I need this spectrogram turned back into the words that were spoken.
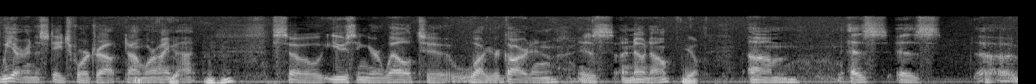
we are in a stage four drought down where I'm at. Mm-hmm. So using your well to water your garden is a no-no. Yep. Um, as as uh,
